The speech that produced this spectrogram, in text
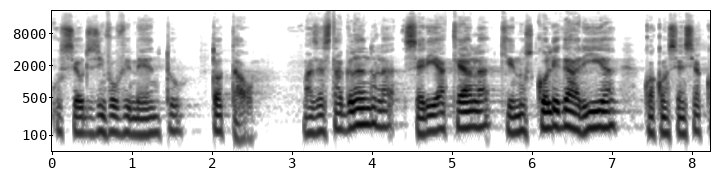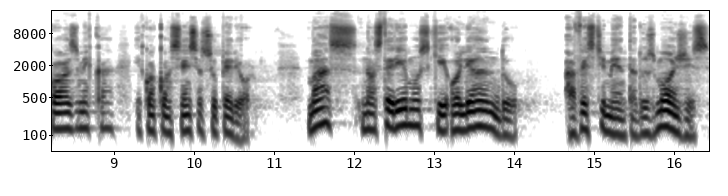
o seu desenvolvimento total. Mas esta glândula seria aquela que nos coligaria com a consciência cósmica e com a consciência superior. Mas nós teríamos que, olhando a vestimenta dos monges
